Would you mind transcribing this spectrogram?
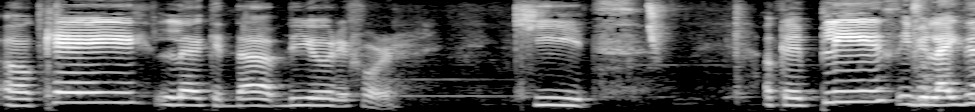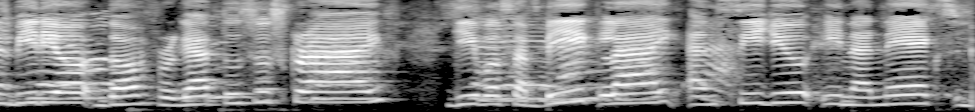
Okay, look at that beautiful kids. Okay, please, if you like this video, don't forget to subscribe. Give us a big like and see you in the next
